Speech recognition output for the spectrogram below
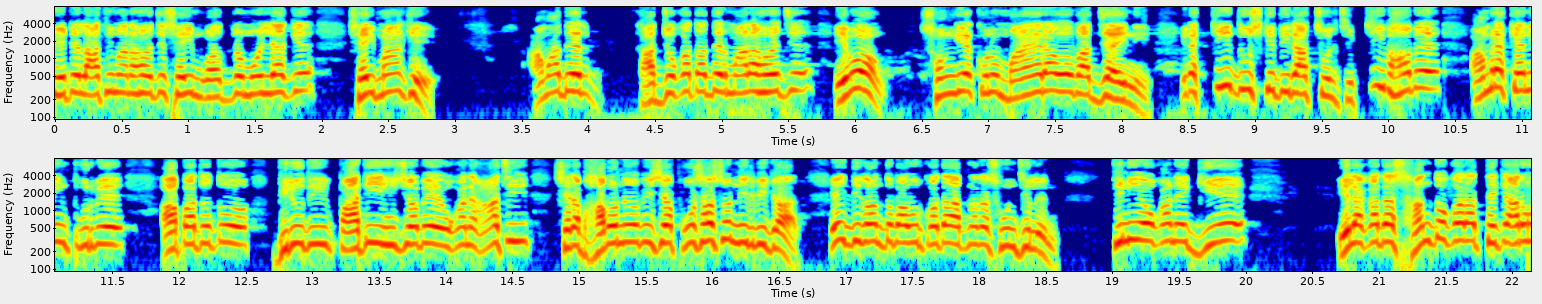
পেটে লাথি মারা হয়েছে সেই ভদ্র মহিলাকে, সেই মাকে। আমাদের কার্যকর্তাদের মারা হয়েছে এবং সঙ্গে কোনো মায়েরাও বাদ যায়নি। এটা কি দুষ্কৃতি রাজ চলছে? কীভাবে আমরা ক্যানিং পূর্বে আপাতত বিরোধী পার্টি হিসাবে ওখানে আছি, সেটা ভাবনীয় বিষয়, প্রশাসন নির্বিকার। এই দিগন্তবাবুর কথা আপনারা শুনছিলেন। তিনি ওখানে গিয়ে এলাকাটা শান্ত করার থেকে আরও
